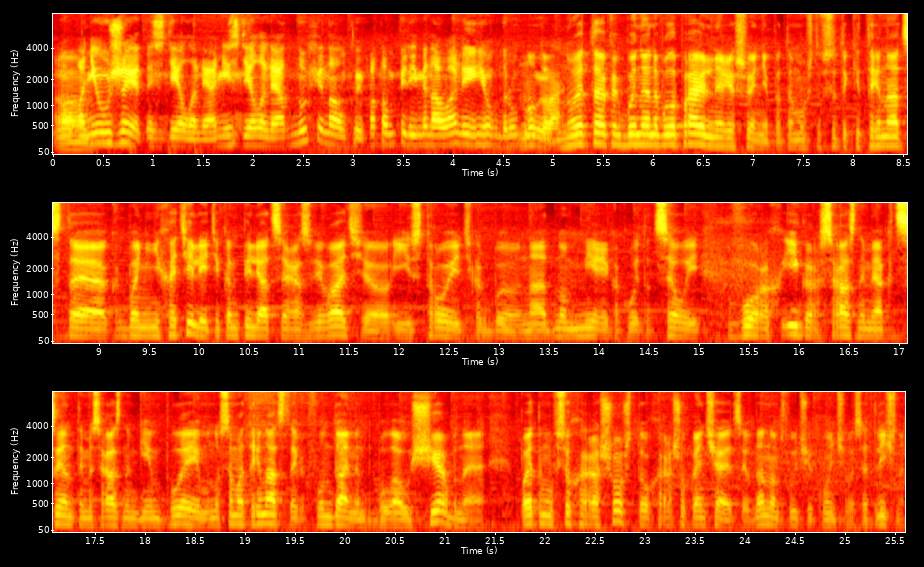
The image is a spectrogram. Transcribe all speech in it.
Ну, А, они уже это сделали. Они сделали одну финалку и потом переименовали ее в другую. Ну да. Но это, как бы, наверное, было правильное решение, потому что все-таки 13 как бы они не хотели эти компиляции развивать э, и строить, как бы, на одном мире какой-то целый ворох игр с разными акцентами, с разным геймплеем, но сама 13 как фундамент была ущербная, Поэтому все хорошо, что хорошо кончается. И в данном случае кончилось отлично.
